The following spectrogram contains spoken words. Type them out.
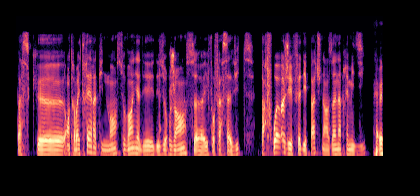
parce que on travaille très rapidement. Souvent, il y a des, des urgences, euh, il faut faire ça vite. Parfois, j'ai fait des patchs dans un après-midi, ah oui.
